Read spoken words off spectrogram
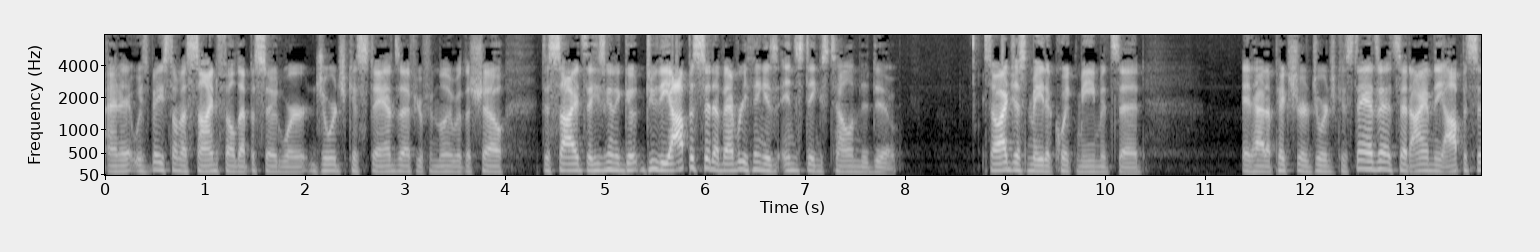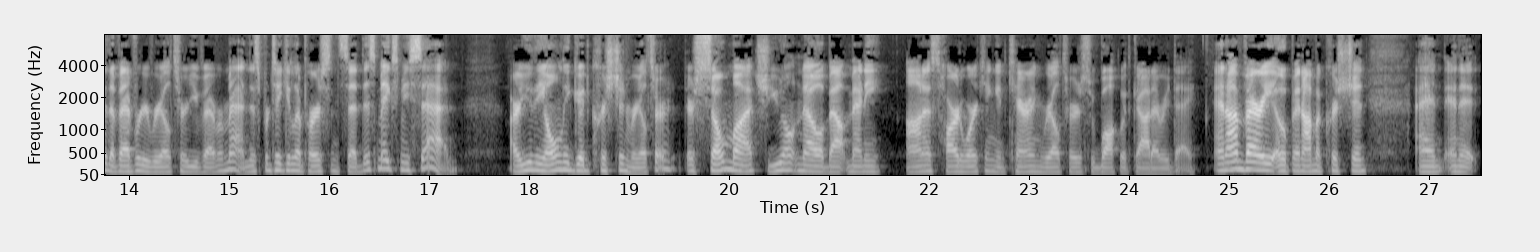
and it was based on a Seinfeld episode where George Costanza, if you're familiar with the show, decides that he's going to go do the opposite of everything his instincts tell him to do. So I just made a quick meme. It said, it had a picture of George Costanza. It said, I am the opposite of every realtor you've ever met. And this particular person said, This makes me sad. Are you the only good Christian realtor? There's so much you don't know about many honest, hardworking, and caring realtors who walk with God every day. And I'm very open. I'm a Christian, and and it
